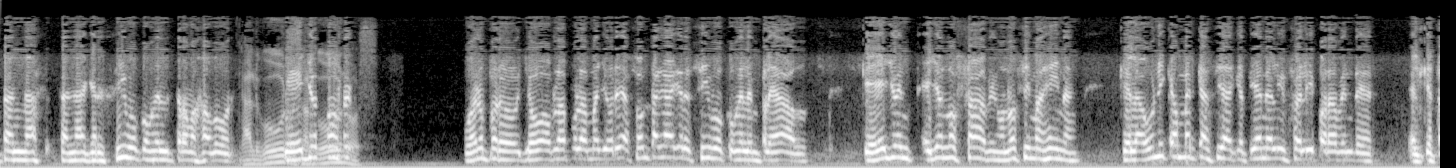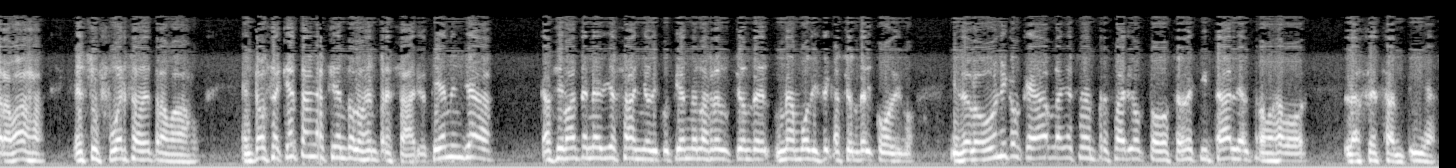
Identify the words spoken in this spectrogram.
tan, tan agresivos con el trabajador. Algunos, ellos algunos. bueno, pero yo voy a hablar por la mayoría, son tan agresivos con el empleado que ellos, ellos no saben o no se imaginan que la única mercancía que tiene el infeliz para vender, el que trabaja, es su fuerza de trabajo. Entonces, ¿qué están haciendo los empresarios? Tienen ya, casi van a tener 10 años discutiendo la reducción de una modificación del código. Y de lo único que hablan esos empresarios todos es de quitarle al trabajador la cesantía.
